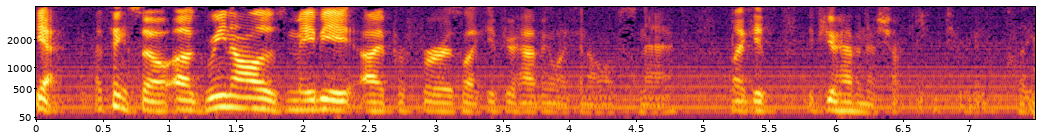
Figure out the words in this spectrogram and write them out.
Yeah, I think so. Uh, green olives, maybe I prefer is like if you're having like an olive snack, like if if you're having a charcuterie plate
